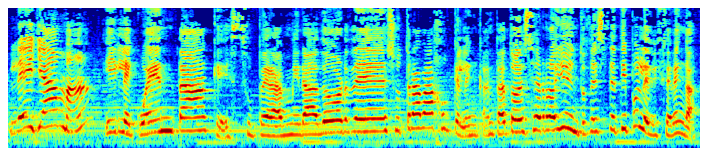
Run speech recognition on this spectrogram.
le llama y le cuenta que es súper admirador de su trabajo, que le encanta todo ese rollo, y entonces este tipo le dice, venga,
